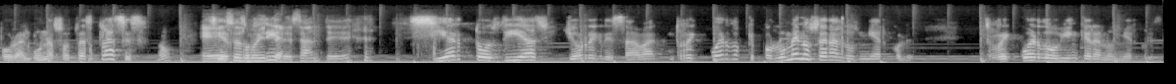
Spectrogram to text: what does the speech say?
por algunas otras clases, ¿no? Eso es muy interesante. ¿eh? Ciertos días yo regresaba, recuerdo que por lo menos eran los miércoles, recuerdo bien que eran los miércoles.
